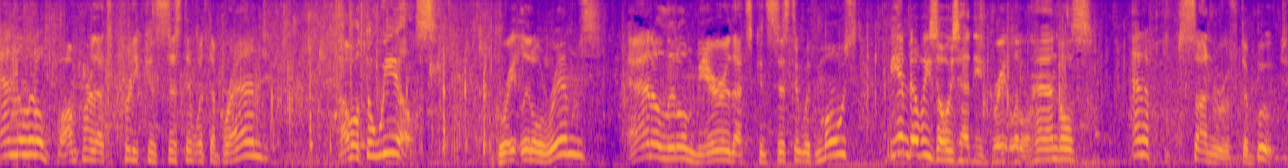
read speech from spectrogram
and the little bumper that's pretty consistent with the brand. How about the wheels? Great little rims and a little mirror that's consistent with most. BMW's always had these great little handles and a sunroof to boot.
